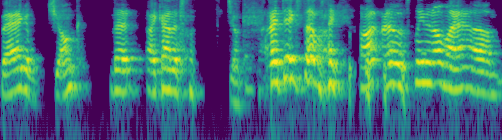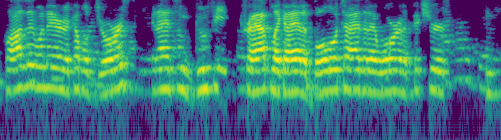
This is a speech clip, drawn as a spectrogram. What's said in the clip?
bag of junk that I kind of junk. I take stuff like I, I was cleaning out my um, closet one day or a couple of drawers, and I had some goofy crap. Like I had a bolo tie that I wore in a picture in,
